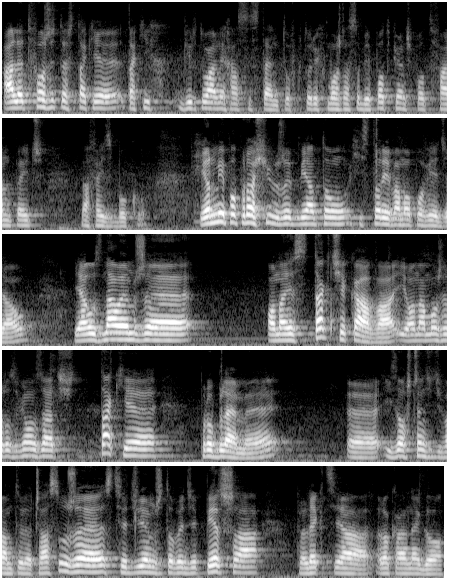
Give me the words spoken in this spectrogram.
ale tworzy też takie, takich wirtualnych asystentów, których można sobie podpiąć pod fanpage na Facebooku. I on mnie poprosił, żebym ja tą historię Wam opowiedział. Ja uznałem, że ona jest tak ciekawa i ona może rozwiązać takie problemy e, i zaoszczędzić Wam tyle czasu, że stwierdziłem, że to będzie pierwsza prelekcja lokalnego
